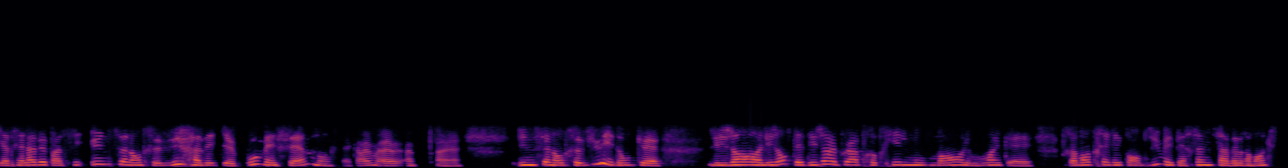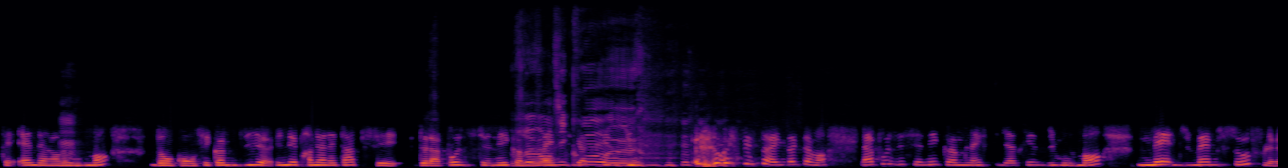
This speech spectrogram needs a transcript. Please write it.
Gabriella avait passé une seule entrevue avec Boom FM donc c'était quand même un- un- un- une seule entrevue et donc euh, les gens, les gens s'étaient déjà un peu approprié le mouvement. Le mouvement était vraiment très répandu, mais personne ne savait vraiment que c'était elle derrière le Mm. mouvement. Donc, on s'est comme dit, euh, une des premières étapes, c'est de la positionner comme l'instigatrice euh, du... oui, c'est ça, exactement. La positionner comme l'instigatrice du mouvement, mais du même souffle,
